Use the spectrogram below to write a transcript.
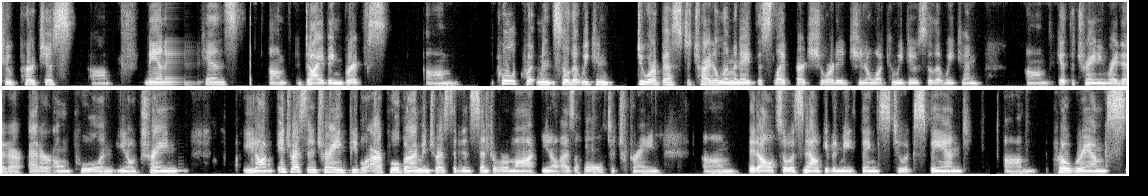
to purchase um, mannequins, um, diving bricks, um, pool equipment so that we can do our best to try to eliminate this lifeguard shortage. You know, what can we do so that we can um, get the training right at our at our own pool and you know train. You know, I'm interested in training people in our pool, but I'm interested in Central Vermont, you know, as a whole to train. Um, it also has now given me things to expand um, programs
